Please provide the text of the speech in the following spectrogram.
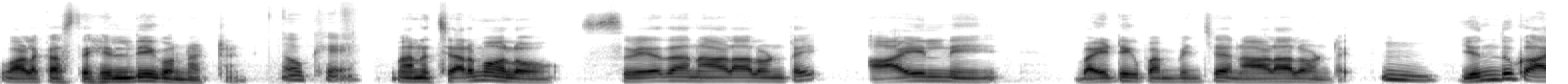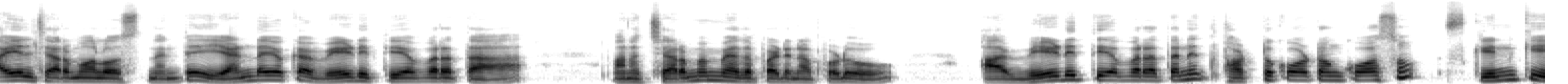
వాళ్ళకి కాస్త హెల్దీగా ఉన్నట్టండి. ఓకే. మన చర్మంలో స్వేద నాళాలు ఉంటాయి. ఆయిల్ని బయటికి పంపించే నాళాలు ఉంటాయి. ఎందుకు ఆయిల్ చర్మంలో వస్తుందంటే ఎండ యొక్క వేడి తీవ్రత మన చర్మం మీద పడినప్పుడు ఆ వేడి తీవ్రతని తట్టుకోవటం కోసం స్కిన్కి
